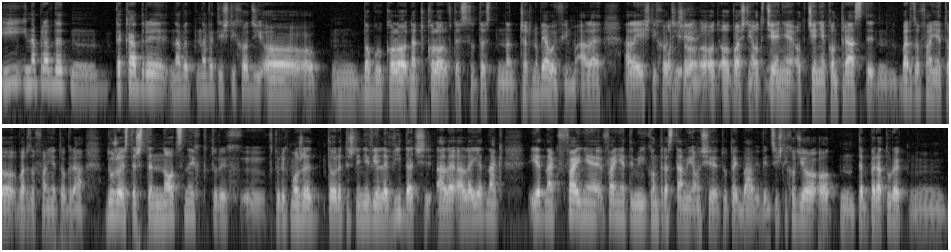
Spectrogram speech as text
i, i naprawdę mm, te kadry, nawet, nawet jeśli chodzi o, o mm, dobór kolor, znaczy kolorów, to jest, to jest na- czarno-biały film, ale, ale jeśli chodzi Odcieni. o, o, o właśnie odcienie, odcienie, kontrasty, bardzo fajnie, to, bardzo fajnie to gra. Dużo jest też scen nocnych, których, y, których może teoretycznie niewiele widać, ale, ale jednak, jednak fajnie, fajnie tymi kontrastami on się tutaj bawi. Więc jeśli chodzi o, o mm, temperaturę mm,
